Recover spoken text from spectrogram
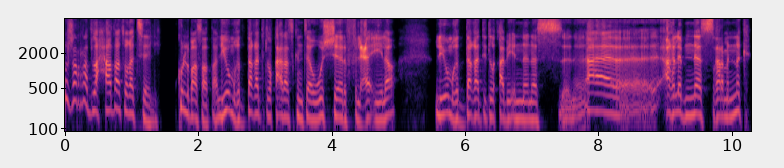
مجرد لحظات وغتسالي بكل بساطة. اليوم غدا غادي تلقى راسك أنت هو الشارف في العائلة. اليوم غدا غادي تلقى بأن ناس آه، أغلب الناس صغار منك.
